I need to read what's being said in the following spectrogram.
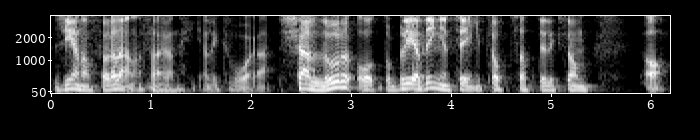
genomföra den affären enligt våra källor och då blev det ingenting trots att det liksom, ja,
